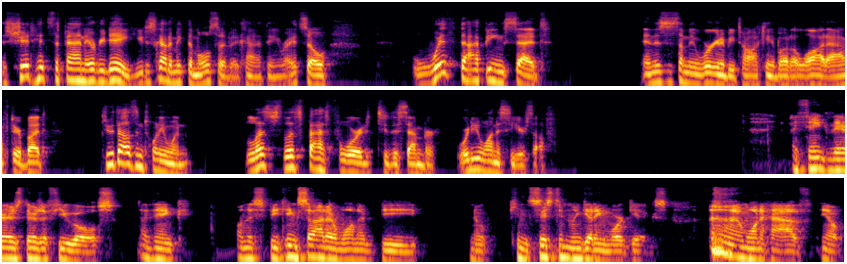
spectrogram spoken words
shit hits the fan every day. You just got to make the most of it, kind of thing, right? So, with that being said, and this is something we're going to be talking about a lot after, but 2021 let's let's fast forward to december. Where do you want to see yourself? I think there's there's a few goals. I think on the speaking side i want to be you know consistently getting more gigs. I want to have you know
